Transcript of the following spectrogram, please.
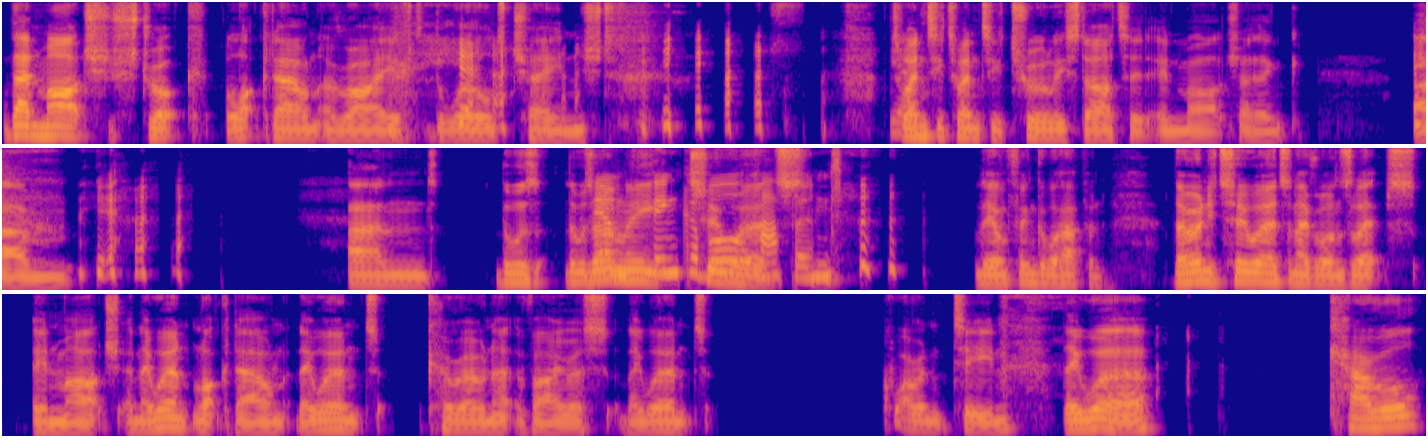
then March struck, lockdown arrived, the world Yeah. changed. yes. Yes. 2020 truly started in March, I think. Um yeah. And there was there was the only two words. happened. the unthinkable happened. There were only two words on everyone's lips in March, and they weren't lockdown, they weren't coronavirus, they weren't quarantine, they were Carole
